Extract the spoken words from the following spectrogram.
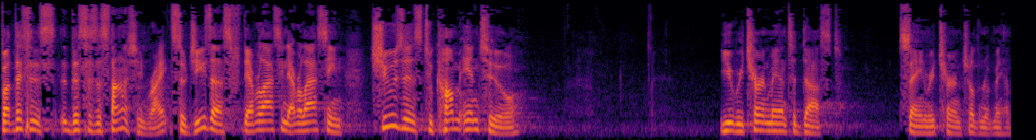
but this is, this is astonishing, right? So Jesus, the everlasting the everlasting, chooses to come into you return man to dust, saying, Return, children of man.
